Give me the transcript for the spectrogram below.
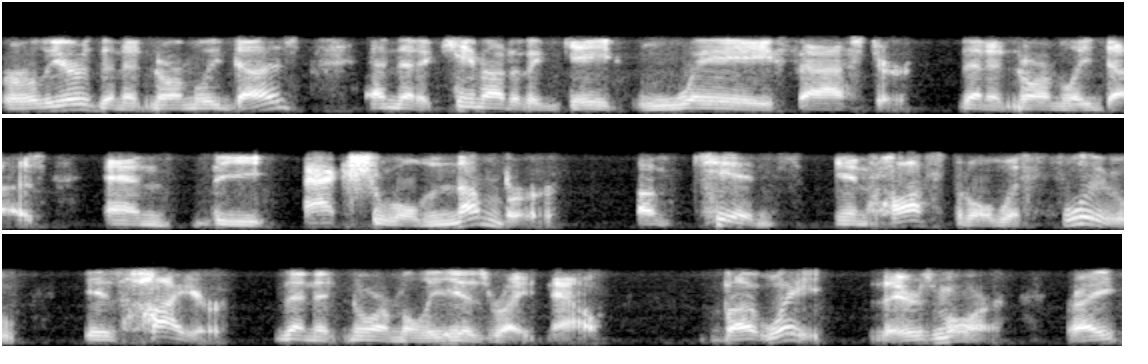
earlier than it normally does, and that it came out of the gate way faster than it normally does. And the actual number of kids in hospital with flu is higher than it normally is right now. But wait, there's more, right?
